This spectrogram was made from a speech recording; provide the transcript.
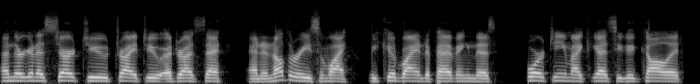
and they're going to start to try to address that. And another reason why we could wind up having this four team, I guess you could call it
